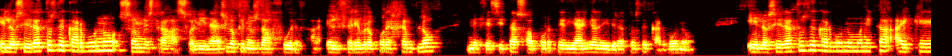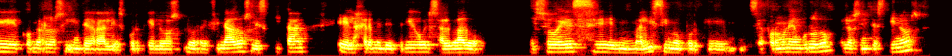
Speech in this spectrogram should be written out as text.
los hidratos de carbono son nuestra gasolina, es lo que nos da fuerza. El cerebro, por ejemplo, necesita su aporte diario de hidratos de carbono. Eh, los hidratos de carbono, Mónica, hay que comerlos integrales porque los, refinados les quitan el germen de trigo, el salvado. Eso es eh, malísimo porque se forma un engrudo en los intestinos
